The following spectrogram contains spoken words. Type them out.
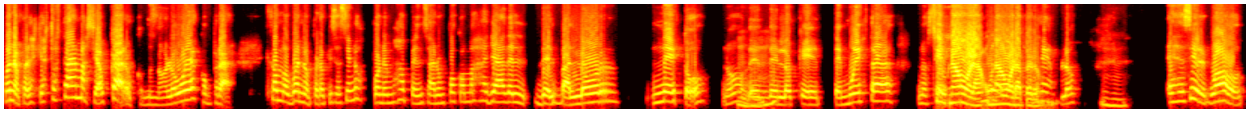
bueno, pero es que esto está demasiado caro, como no lo voy a comprar. Es como, bueno, pero quizás si nos ponemos a pensar un poco más allá del, del valor neto, ¿no? de, de, lo que te muestra, no sé. Sí, una hora, una hora, pero. ejemplo. Es decir, wow,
